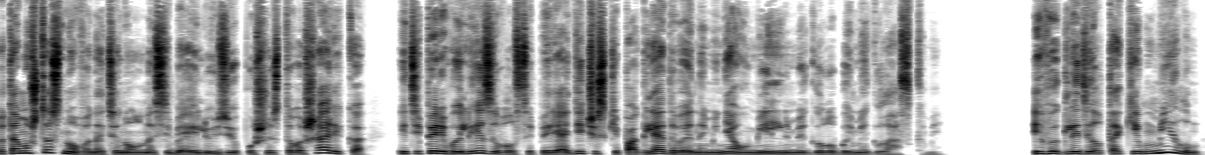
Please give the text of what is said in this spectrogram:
потому что снова натянул на себя иллюзию пушистого шарика и теперь вылизывался, периодически поглядывая на меня умильными голубыми глазками. И выглядел таким милым,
